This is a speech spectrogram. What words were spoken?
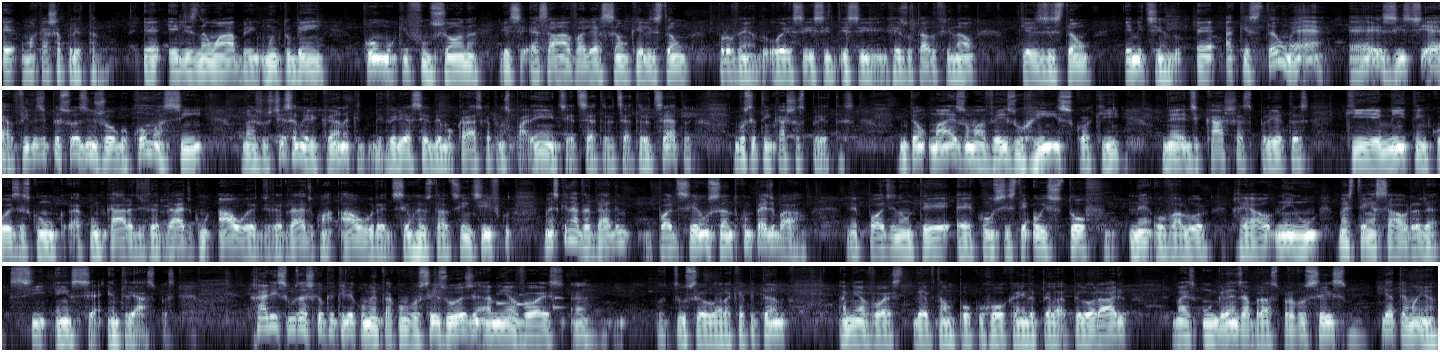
é uma caixa preta. É, eles não abrem muito bem como que funciona esse, essa avaliação que eles estão provendo, ou esse, esse, esse resultado final que eles estão emitindo. É, a questão é, é, existe é a vida de pessoas em jogo. Como assim, na justiça americana, que deveria ser democrática, transparente, etc, etc, etc, você tem caixas pretas? Então, mais uma vez, o risco aqui né, de caixas pretas que emitem coisas com, com cara de verdade, com aura de verdade, com a aura de ser um resultado científico, mas que na verdade pode ser um santo com pé de barro. Né, pode não ter é, consistência, ou estofo, né, o valor real nenhum, mas tem essa aura da ciência, entre aspas. Raríssimos, acho que é o que eu queria comentar com vocês hoje. A minha voz, ah, o celular aqui apitando, a minha voz deve estar um pouco rouca ainda pela, pelo horário, mas um grande abraço para vocês e até amanhã.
